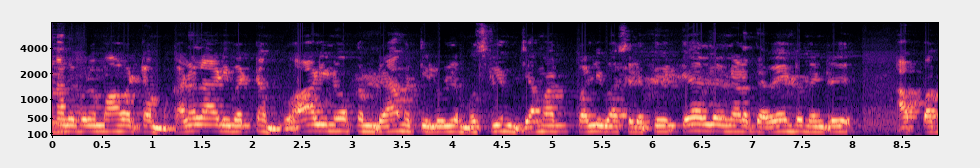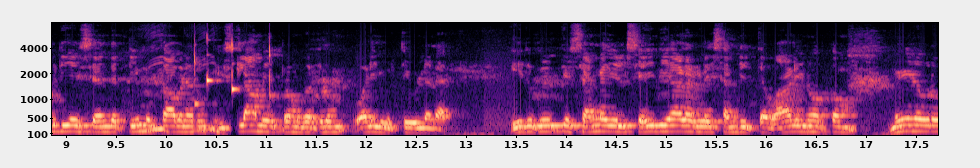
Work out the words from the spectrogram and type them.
ராமநாதபுரம் மாவட்டம் கடலாடி வட்டம் வாலிநோக்கம் கிராமத்தில் உள்ள முஸ்லிம் ஜமாத் பள்ளிவாசலுக்கு தேர்தல் நடத்த வேண்டும் என்று அப்பகுதியைச் சேர்ந்த திமுகவினரும் இஸ்லாமிய பிரமுகர்களும் வலியுறுத்தியுள்ளனர். இது குறித்து சென்னையில் செய்தியாளர்களை சந்தித்த வாலிநோக்கம் மீனவர்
